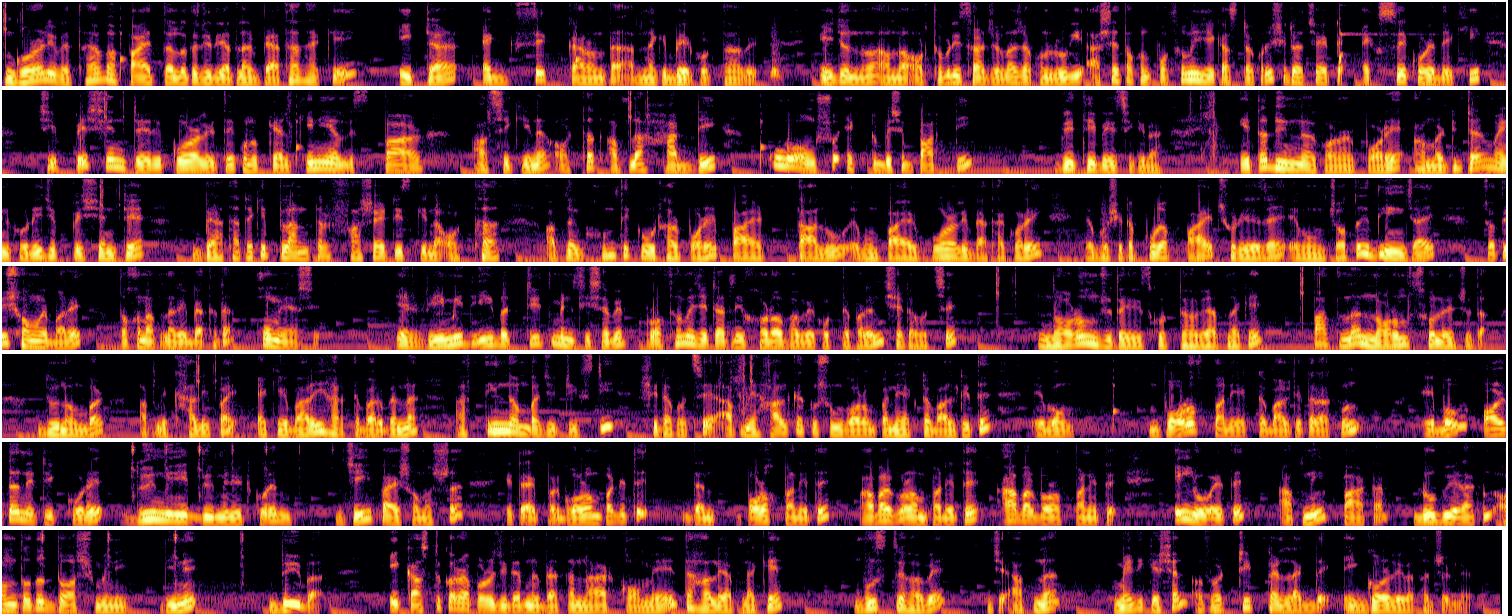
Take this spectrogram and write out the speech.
গোড়ালি ব্যথা বা পায়ের তালুতে যদি আপনার ব্যথা থাকে, এইটার একজ্যাক্ট কারণটা আপনাকে বের করতে হবে। এই জন্য আমরা অর্থোপেডিক সার্জনরা যখন রুগী আসে, তখন প্রথমেই যে কাজটা করি, সেটা হচ্ছে একটা এক্স রে করে দেখি যে পেশেন্টের গোড়ালিতে কোনো ক্যালকিনিয়াল স্পার আছে কিনা, অর্থাৎ আপনার হাড্ডি কোনো অংশ একটু বেশি বাড়তি বৃদ্ধি পেয়েছে কিনা। এটা নির্ণয় করার পরে আমরা ডিটারমাইন করি যে পেশেন্টে ব্যথাটা কি প্লান্টার ফাসাইটিস কিনা। অর্থাৎ আপনার ঘুম থেকে ওঠার পরে পায়ের তালু এবং পায়ের পোড়ালি ব্যথা করে এবং সেটা পুরো পায়ে ছড়িয়ে যায় এবং যতই দিন যায়, যতই সময় বাড়ে, তখন আপনার এই ব্যথাটা কমে আসে। এর রেমিডি বা ট্রিটমেন্ট হিসাবে প্রথমে যেটা আপনি ঘরোয়াভাবে করতে পারেন, সেটা হচ্ছে নরম জুতা ইউজ করতে হবে আপনাকে। পাতলা নরম সোলের জুতা। দু নম্বর, আপনি খালি পায়ে একেবারেই হাঁটতে পারবেন না। আর তিন নম্বর যে টিপসটি, সেটা হচ্ছে আপনি হালকা কুসুম গরম পানি একটা বালতিতে এবং বরফ পানি একটা বালতিতে রাখুন এবং অল্টারনেটিভ করে দুই মিনিট দুই মিনিট করে যেই পায়ে সমস্যা, এটা একবার গরম পানিতে দেন বরফ পানিতে, আবার গরম পানিতে, আবার বরফ পানিতে। এই ওয়েতে আপনি পাটা ডুবিয়ে রাখুন অন্তত দশ মিনিট, দিনে দুইবার। এই কাজটা করার পরে যদি আপনার ব্যথা না কমে, তাহলে আপনাকে বুঝতে হবে যে আপনার মেডিকেশন অথবা ট্রিটমেন্ট লাগবে এই গোড়ালি ব্যথার জন্য।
